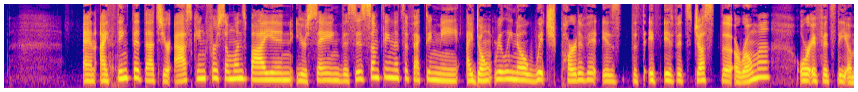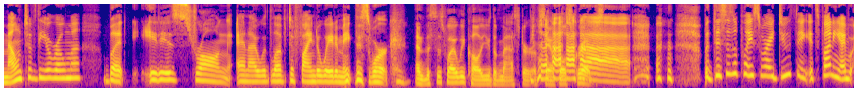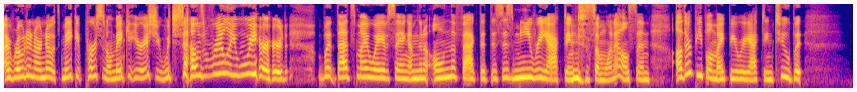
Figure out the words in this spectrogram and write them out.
And I think that that's you're asking for someone's buy in. You're saying, this is something that's affecting me. I don't really know which part of it is the, if, if it's just the aroma or if it's the amount of the aroma, but it is strong. And I would love to find a way to make this work. And this is why we call you the master of sample scripts. but this is a place where I do think it's funny. I, I wrote in our notes, make it personal, make it your issue, which sounds really weird. But that's my way of saying I'm going to own the fact that this is me reacting to someone else and other people might be reacting too. But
